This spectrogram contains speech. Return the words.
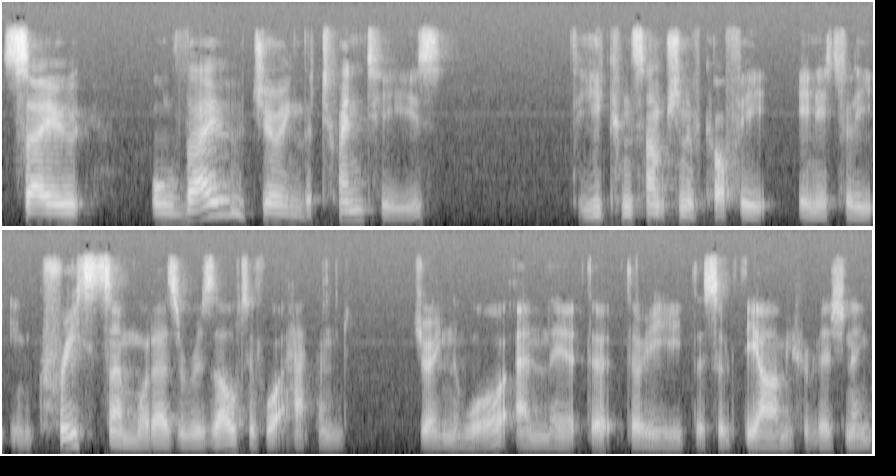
So, although during the 20s, the consumption of coffee in Italy increased somewhat as a result of what happened during the war and the, the, the, the, sort of the army provisioning.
